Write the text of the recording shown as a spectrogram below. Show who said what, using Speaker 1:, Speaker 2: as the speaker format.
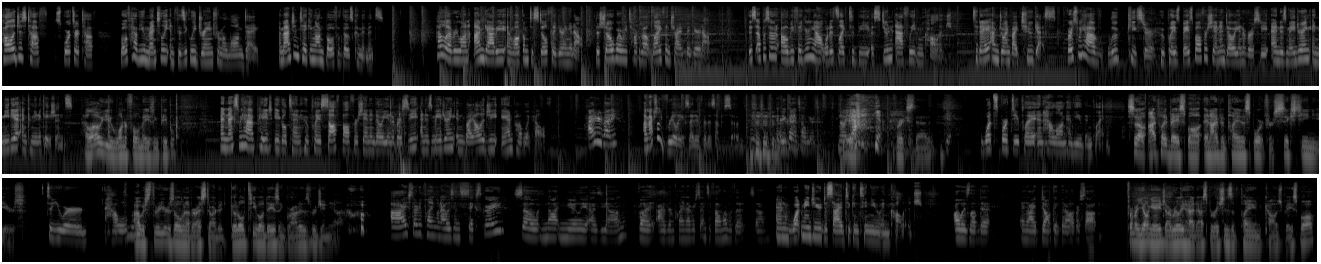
Speaker 1: College is tough, sports are tough. Both have you mentally and physically drained from a long day. Imagine taking on both of those commitments. Hello, everyone. I'm Gabby, and welcome to Still Figuring It Out, the show where we talk about life and try and figure it out. This episode, I will be figuring out what it's like to be a student athlete in college. Today, I'm joined by two guests. First, we have Luke Keister, who plays baseball for Shenandoah University and is majoring in media and communications.
Speaker 2: Hello, you wonderful, amazing people.
Speaker 1: And next, we have Paige Eagleton, who plays softball for Shenandoah University and is majoring in biology and public health.
Speaker 3: Hi, everybody.
Speaker 1: I'm actually really excited for this episode.
Speaker 3: If you couldn't tell, we are.
Speaker 1: No,
Speaker 2: Yeah.
Speaker 1: yeah, yeah.
Speaker 2: We're ecstatic.
Speaker 1: What sport do you play, and how long have you been playing?
Speaker 2: So, I play baseball, and I've been playing the sport for 16 years.
Speaker 1: So you were how old?
Speaker 2: I was three years old whenever I started. Good old T ball days in Grottoes, Virginia.
Speaker 3: I started playing when I was in sixth grade, so not nearly as young, but I've been playing ever since. I fell in love with it, so
Speaker 1: And what made you decide to continue in college?
Speaker 3: always loved it, and I don't think that I'll ever stop.
Speaker 2: From a young age, I really had aspirations of playing college baseball,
